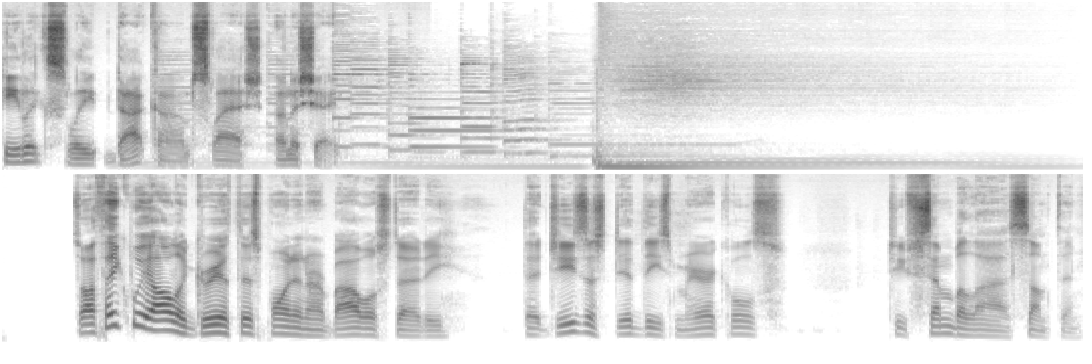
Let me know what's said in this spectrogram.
helixsleep.com slash unashamed. So I think we all agree at this point in our Bible study that Jesus did these miracles to symbolize something.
